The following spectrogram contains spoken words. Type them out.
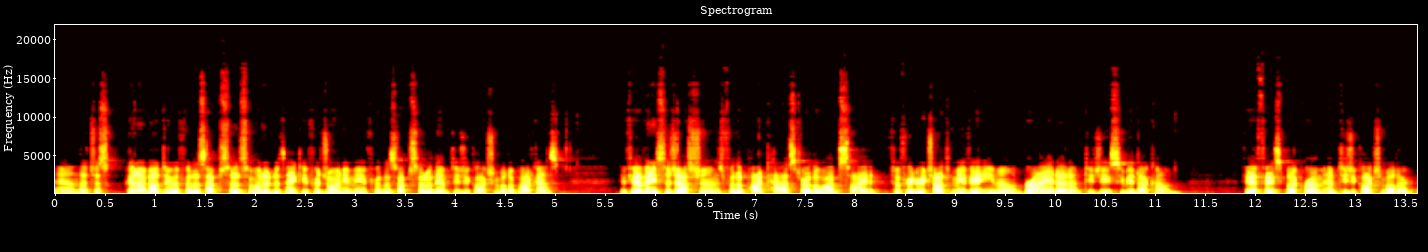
And that's just going to about do it for this episode. So I wanted to thank you for joining me for this episode of the MTG Collection Builder podcast. If you have any suggestions for the podcast or the website, feel free to reach out to me via email, brian at mtgcb.com, via Facebook, where I'm MTG Collection Builder,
